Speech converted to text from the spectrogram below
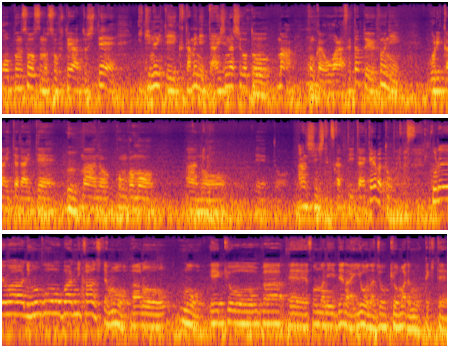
オープンソースのソフトウェアとして生き抜いていくために大事な仕事を、まあ、今回終わらせたというふうにご理解いただいて、うんまあ、あの今後もあの、えー、と安心して使っていただければと思います。これは日本語版に関してもあのもう影響が、えーそんなに出ないような状況まで持ってきて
